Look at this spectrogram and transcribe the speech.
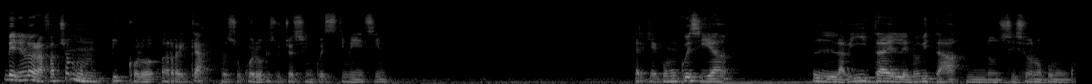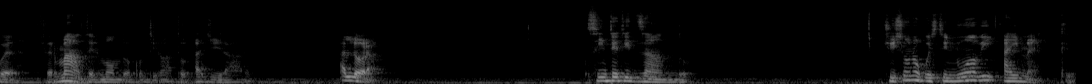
Bene, allora facciamo un piccolo recap su quello che è successo in questi mesi. Perché comunque sia, la vita e le novità non si sono comunque fermate, il mondo ha continuato a girare. Allora, sintetizzando, ci sono questi nuovi iMac.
